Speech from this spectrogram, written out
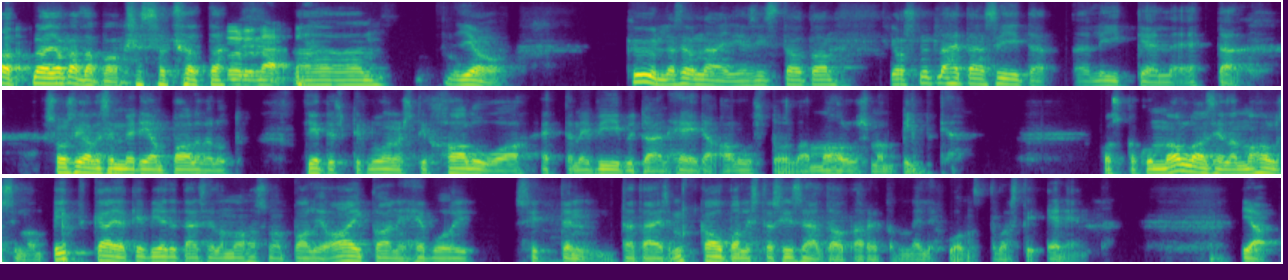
no, no, joka tapauksessa. Tuota, äh, joo, kyllä se on näin. Ja siis, tuota, jos nyt lähdetään siitä liikkeelle, että sosiaalisen median palvelut tietysti luonnollisesti haluaa, että me viivytään heidän alustoillaan mahdollisimman pitkään. Koska kun me ollaan siellä mahdollisimman pitkään ja vietetään siellä mahdollisimman paljon aikaa, niin he voi sitten tätä esimerkiksi kaupallista sisältöä tarjota meille huomattavasti enemmän. Ja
